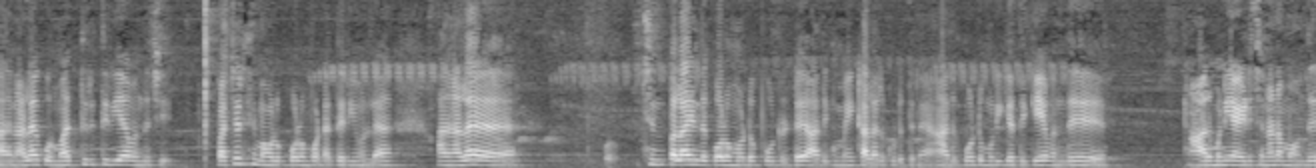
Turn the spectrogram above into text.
அதனால் ஒரு மாதிரி திரு திரியாக வந்துச்சு. பச்சரிசி மாவில் கோலம் போட்டால் தெரியும்ல. அதனால் சிம்பிளாக இந்த கோலம் மட்டும் போட்டுட்டு அதுக்குமே கலர் கொடுத்துட்டேன். அது போட்டு முடிக்கிறதுக்கே வந்து ஆறு மணி ஆயிடுச்சுன்னா நம்ம வந்து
